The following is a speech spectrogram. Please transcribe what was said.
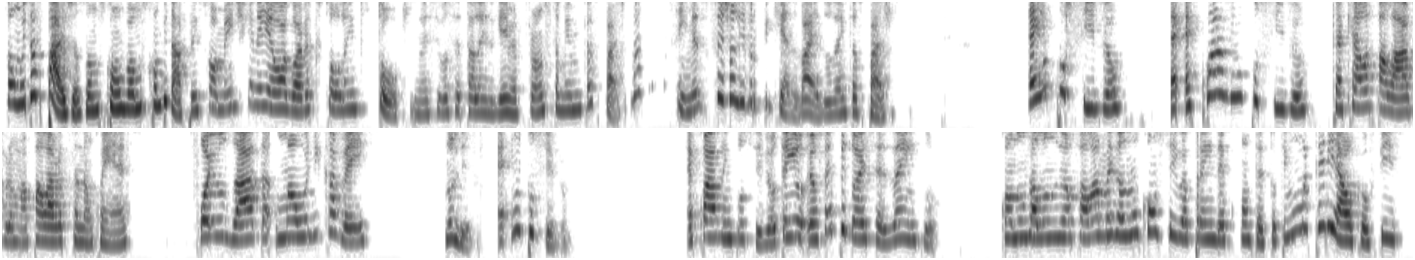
São muitas páginas, vamos, vamos combinar. Principalmente que nem eu agora que estou lendo Tolkien. Mas se você está lendo Game of Thrones, também muitas páginas. Mas assim, mesmo que seja livro pequeno, vai, 200 páginas. É impossível, é, é quase impossível que aquela palavra, uma palavra que você não conhece, foi usada uma única vez no livro. É impossível. É quase impossível. Eu tenho, eu sempre dou esse exemplo quando uns alunos me falam, ah, mas eu não consigo aprender com contexto. Eu tenho um material que eu fiz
